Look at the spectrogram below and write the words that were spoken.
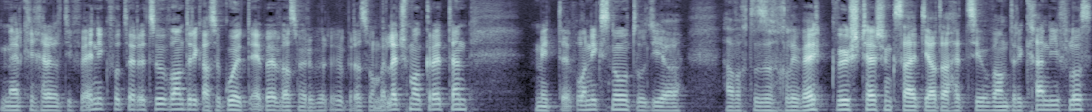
merke ich relativ wenig von dieser Zuwanderung. Also gut, eben, was wir über, über das, was wir letztes Mal geredet haben, mit der Wohnungsnot, wo du ja einfach das ein bisschen weggewischt hast und gesagt, ja, da hat Zuwanderung keinen Einfluss.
